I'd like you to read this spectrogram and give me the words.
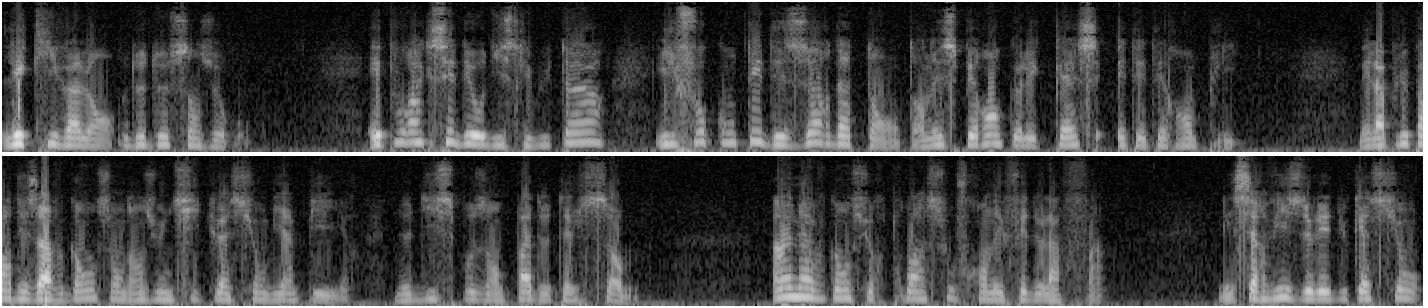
l'équivalent de deux cents euros. Et pour accéder aux distributeurs, il faut compter des heures d'attente en espérant que les caisses aient été remplies. Mais la plupart des Afghans sont dans une situation bien pire, ne disposant pas de telles sommes. Un Afghan sur trois souffre en effet de la faim. Les services de l'éducation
